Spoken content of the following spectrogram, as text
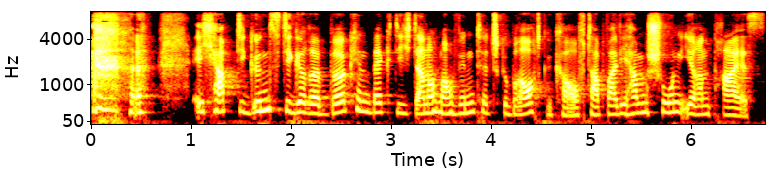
ich habe die günstigere Birkenbeck, die ich dann auch noch Vintage gebraucht gekauft habe, weil die haben schon ihren Preis.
